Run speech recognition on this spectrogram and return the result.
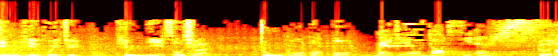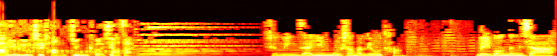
精品汇聚，听你所选，中国广播。radio.cn。各大应用市场均可下载。生命在荧幕上的流淌，镁光灯下，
